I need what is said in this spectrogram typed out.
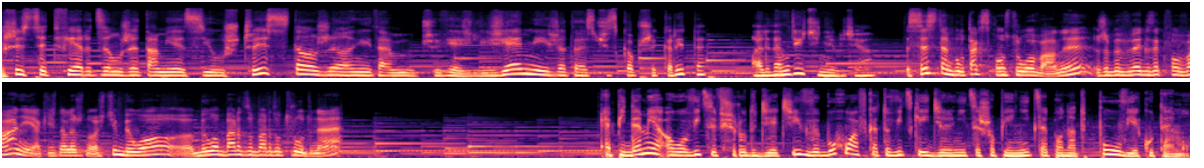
Wszyscy twierdzą, że tam jest już czysto, że oni tam przywieźli ziemi, że to jest wszystko przykryte, ale tam dzieci nie widziałam. System był tak skonstruowany, żeby wyegzekwowanie jakiejś należności było, było bardzo, bardzo trudne. Epidemia ołowicy wśród dzieci wybuchła w katowickiej dzielnicy Szopienice ponad pół wieku temu.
